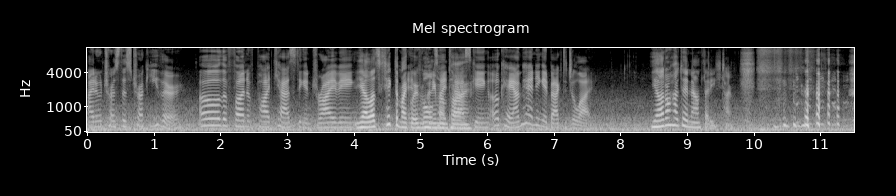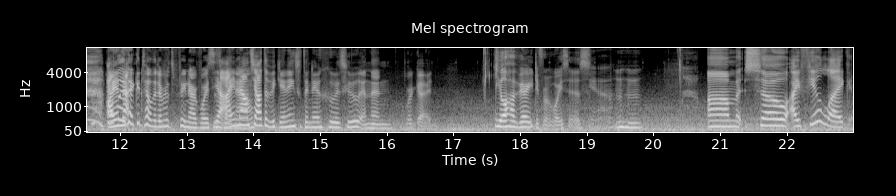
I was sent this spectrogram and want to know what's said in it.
I don't trust this truck either. Oh, the fun of podcasting and driving. Yeah, let's take the mic away from honeymoon pie. multitasking. Okay, I'm handing it back to July. Y'all don't have to announce that each time. I anno- I could tell the difference between our voices. yeah, I announce now. you at the beginning so they know who is who, and then we're good. You all have very different voices. Yeah. Mm-hmm. Um, so I feel like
